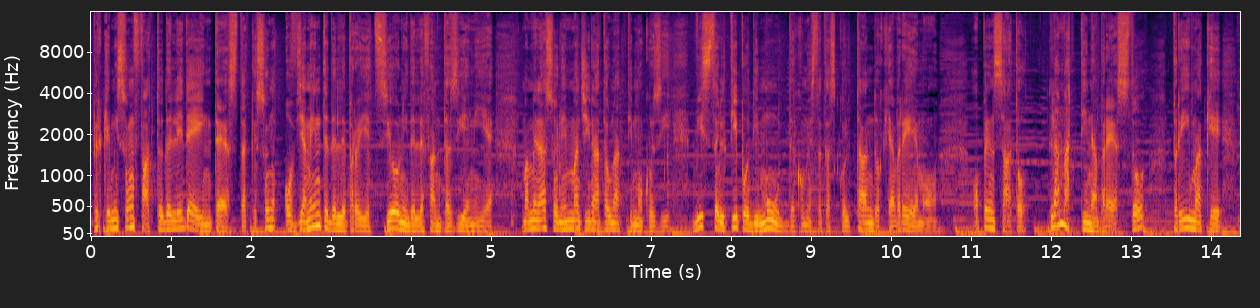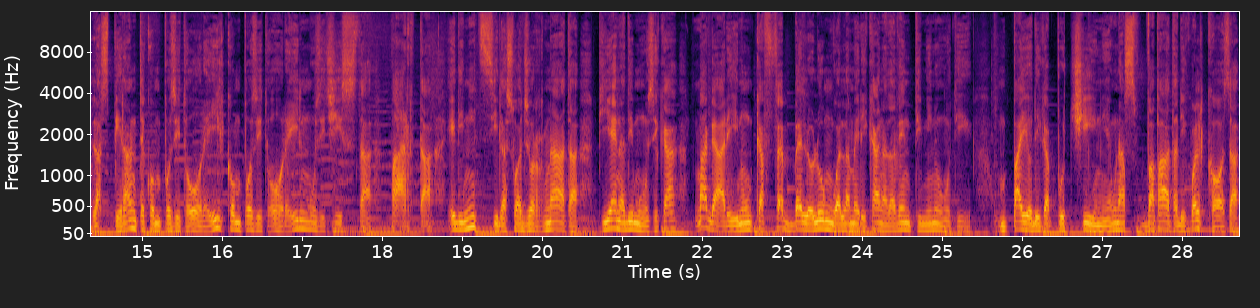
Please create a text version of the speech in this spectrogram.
perché mi sono fatto delle idee in testa che sono ovviamente delle proiezioni, delle fantasie mie, ma me la sono immaginata un attimo così. Visto il tipo di mood, come state ascoltando, che avremo, ho pensato la mattina presto, prima che l'aspirante compositore, il compositore, il musicista parta ed inizi la sua giornata piena di musica, magari in un caffè bello lungo all'americana da 20 minuti, un paio di cappuccini e una svapata di qualcosa,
